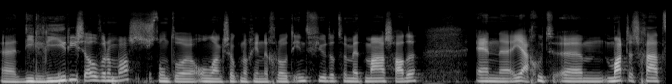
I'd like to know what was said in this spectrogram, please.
Uh, die lyrisch over hem was. Stond onlangs ook nog in een groot interview dat we met Maas hadden. En ja, goed. Um, Martens gaat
